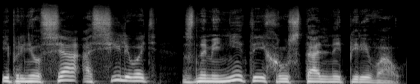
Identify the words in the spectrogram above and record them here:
и принялся осиливать знаменитый хрустальный перевал.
